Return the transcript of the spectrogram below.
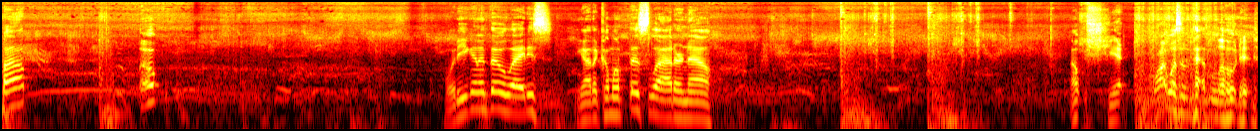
Bop. Oh. What are you gonna do, ladies? You gotta come up this ladder now. Oh, shit. Why wasn't that loaded?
